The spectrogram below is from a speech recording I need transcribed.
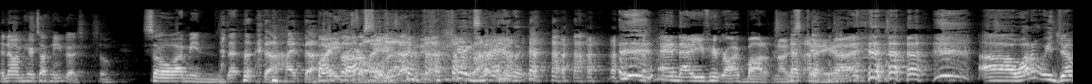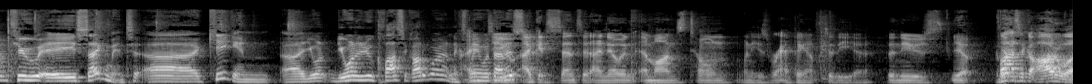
And now I'm here talking to you guys. So So I mean, that, The height, the By height. proxy. exactly. exactly. and now you've hit rock bottom. No, I'm just kidding. uh, why don't we jump to a segment? Uh, Keegan, uh, you want? Do you want to do classic Ottawa and explain I, what do, that is? I could sense it. I know in Amon's tone when he's ramping up to the uh, the news. Yeah. Classic Ottawa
